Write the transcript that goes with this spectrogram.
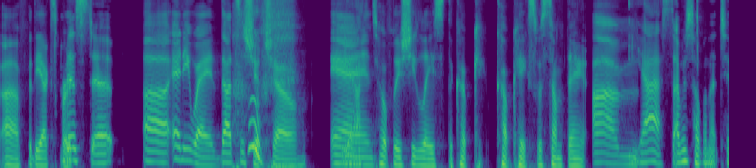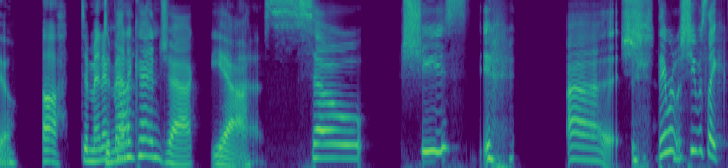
uh, for the experts. missed it. Uh, anyway, that's a shit show, and hopefully she laced the cup- cupcakes with something. Um, Yes, I was hoping that too. Uh Domenica. Domenica, and Jack, yeah. Yes. So she's, uh, they were. She was like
